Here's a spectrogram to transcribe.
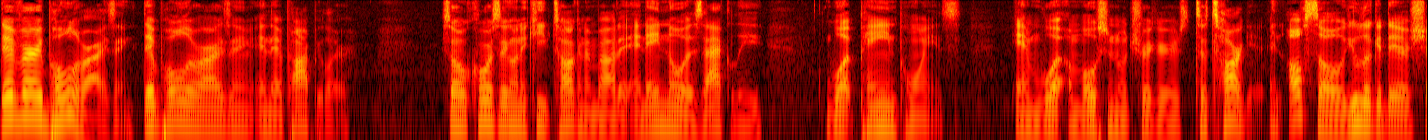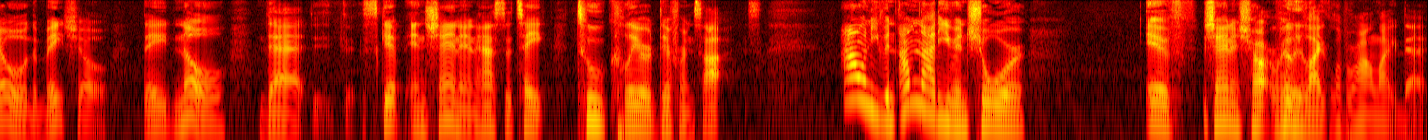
They're very polarizing. They're polarizing and they're popular. So of course they're gonna keep talking about it, and they know exactly what pain points and what emotional triggers to target. And also, you look at their show, the bait show, they know that Skip and Shannon has to take two clear different sides. I don't even I'm not even sure if Shannon Sharpe really like LeBron like that.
